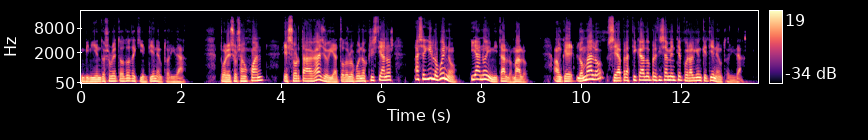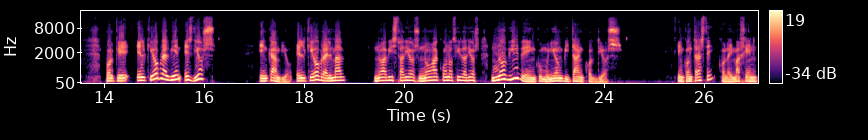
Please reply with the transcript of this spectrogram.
viniendo sobre todo de quien tiene autoridad. Por eso San Juan exhorta a Gallo y a todos los buenos cristianos a seguir lo bueno y a no imitar lo malo, aunque lo malo sea practicado precisamente por alguien que tiene autoridad. Porque el que obra el bien es Dios. En cambio, el que obra el mal no ha visto a Dios, no ha conocido a Dios, no vive en comunión vital con Dios. En contraste con la imagen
